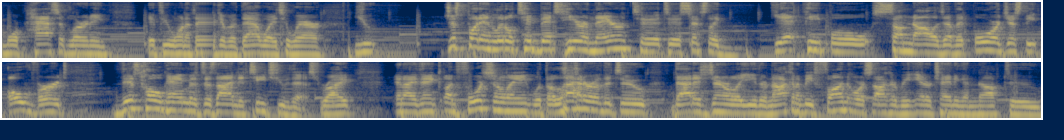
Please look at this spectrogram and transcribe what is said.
more passive learning, if you want to think of it that way, to where you just put in little tidbits here and there to, to essentially get people some knowledge of it, or just the overt, this whole game is designed to teach you this, right? And I think, unfortunately, with the latter of the two, that is generally either not going to be fun or it's not going to be entertaining enough to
